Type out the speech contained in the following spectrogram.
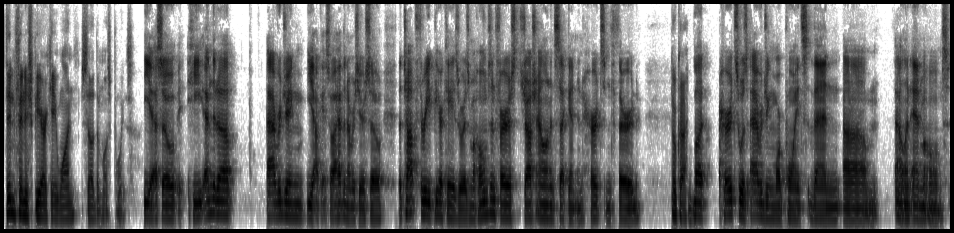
didn't finish PRK one, so the most points. Yeah, so he ended up averaging. Yeah, okay. So I have the numbers here. So the top three PRKs was Mahomes in first, Josh Allen in second, and Hurts in third. Okay. But Hurts was averaging more points than um, Allen and Mahomes.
